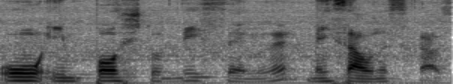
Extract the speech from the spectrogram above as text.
o imposto de selo, né? mensal nesse caso.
